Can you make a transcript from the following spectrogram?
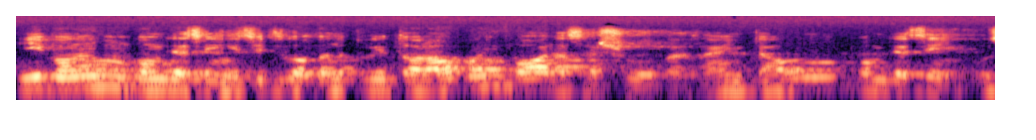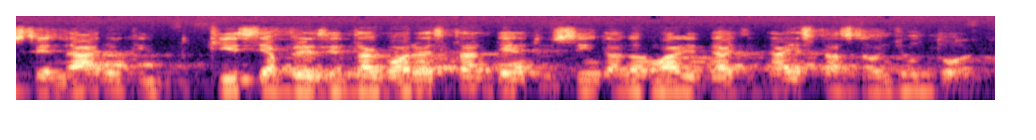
e vão, vamos dizer assim, se deslocando para o litoral, vão embora essas chuvas. Né? Então, vamos dizer assim, o cenário que, que se apresenta agora está dentro, sim, da normalidade da estação de outono.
